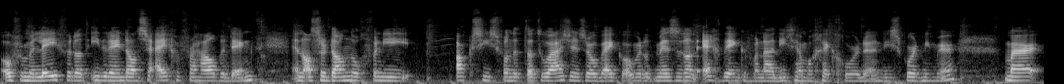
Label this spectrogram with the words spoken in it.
over mijn leven, dat iedereen dan zijn eigen verhaal bedenkt. En als er dan nog van die acties van de tatoeage en zo bij komen, dat mensen dan echt denken van nou, die is helemaal gek geworden en die sport niet meer. Maar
